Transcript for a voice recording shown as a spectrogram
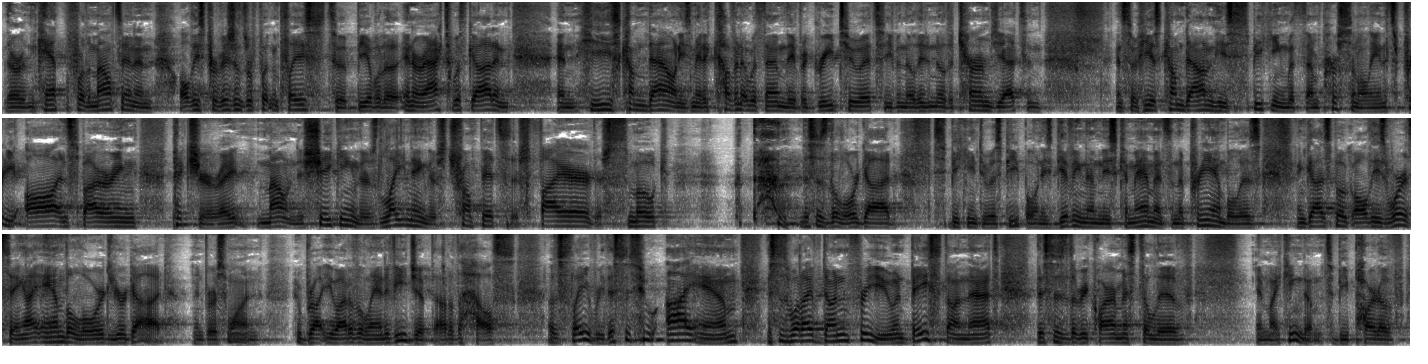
They're encamped before the mountain and all these provisions were put in place to be able to interact with God. And, and he's come down. He's made a covenant with them. They've agreed to it, even though they didn't know the terms yet. And, and so he has come down and he's speaking with them personally. And it's a pretty awe inspiring picture, right? The mountain is shaking. There's lightning. There's trumpets. There's fire. There's smoke. this is the Lord God speaking to his people, and he's giving them these commandments. And the preamble is, and God spoke all these words, saying, I am the Lord your God, in verse 1, who brought you out of the land of Egypt, out of the house of slavery. This is who I am. This is what I've done for you. And based on that, this is the requirements to live in my kingdom, to be part of,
